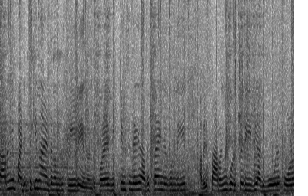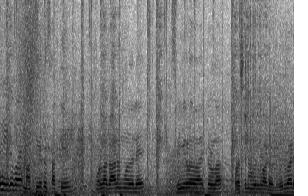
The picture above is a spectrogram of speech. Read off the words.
പറഞ്ഞ് പഠിപ്പിക്കുന്നതായിട്ട് നമുക്ക് ഫീൽ ചെയ്യുന്നുണ്ട്. കുറേ വിക്ടിംസിന്റെ അഭിപ്രായം കേൾക്കുമ്പോഴത്തേക്ക് അവർ പറഞ്ഞു കൊടുത്ത രീതി അതുപോലെ ഫോളോ ചെയ്ത് പോയ നസീർ സത്യം ഉള്ള കാലം മുതലേ സ്ത്രീകളുമായിട്ടുള്ള പ്രശ്നം ഒരുപാടുണ്ട്. ഒരുപാട്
